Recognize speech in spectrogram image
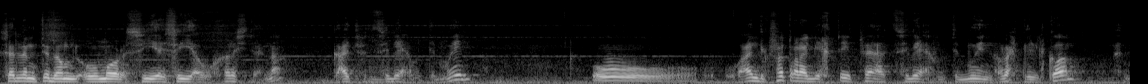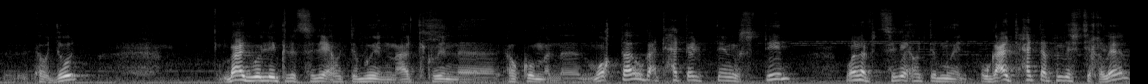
سلمت لهم الأمور السياسية وخرجت أنا. قعدت في التسليح والتموين. و... وعندك فترة اللي خطيت فيها التسليح والتموين رحت للكوم الحدود. بعد وليت للتسليح والتموين مع تكوين آه، الحكومة المؤقتة وقعدت حتى ل 62 وأنا في التسليح والتموين. وقعدت حتى في الاستقلال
